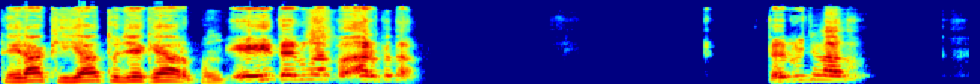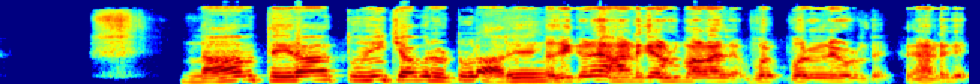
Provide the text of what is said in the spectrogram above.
ਤੇਰਾ ਕੀਆ ਤੁਝੇ ਕਿਆ ਅਰਪੂੰ ਇਹੀ ਤੈਨੂੰ ਅਰਪ- ਅਰਪਦਾ ਤੈਨੂੰ ਚਲਾ ਦੋ ਨਾਮ ਤੇਰਾ ਤੂੰ ਹੀ ਚਬਰ ਢੁਲਾਰੇ ਅਸੀਂ ਕਿਹੜਾ ਹਟ ਕੇ ਹੁਣ ਵਾਲਾ ਫੁੱਲ- ਲਿਆਉਣ ਤੇ ਹਟ ਗਏ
